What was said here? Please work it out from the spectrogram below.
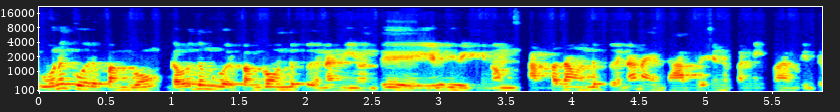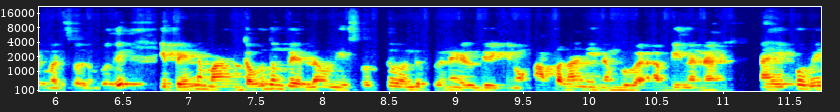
உனக்கு ஒரு பங்கும் கௌதமுக்கு ஒரு பங்கும் வந்து போதுன்னா நீ வந்து எழுதி வைக்கணும். அப்பதான் வந்து போதுன்னா நான் இந்த ஆப்ரேஷனை பண்ணிக்குவேன் அப்படின்ற மாதிரி சொல்லும்போது இப்ப என்னமா கௌதம் பேர்ல உன் சொத்து வந்து போதுன்னா எழுதி வைக்கணும். அப்பதான் நீ நம்புவ அப்படின்னு நான் இப்பவே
